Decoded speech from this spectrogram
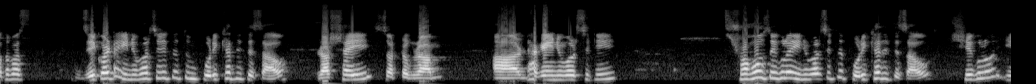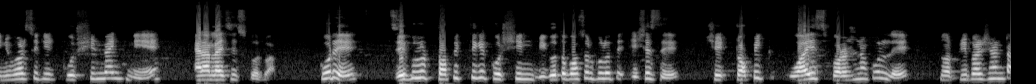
অথবা যে কয়টা ইউনিভার্সিটিতে তুমি পরীক্ষা দিতে চাও, রাজশাহী, চট্টগ্রাম ঢাকা ইউনিভার্সিটি সহ যেগুলো ইউনিভার্সিটিতে পরীক্ষা দিতে চাও, সেগুলো ইউনিভার্সিটির কোশ্চিন ব্যাংক নিয়ে অ্যানালাইসিস করবা। করে যেগুলো টপিক থেকে কোশ্চিন বিগত বছরগুলোতে এসেছে, সেই টপিক ওয়াইজ পড়াশোনা করলে তোমার প্রিপারেশনটা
